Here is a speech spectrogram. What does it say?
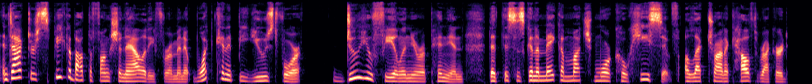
And doctors, speak about the functionality for a minute. What can it be used for? Do you feel, in your opinion, that this is going to make a much more cohesive electronic health record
